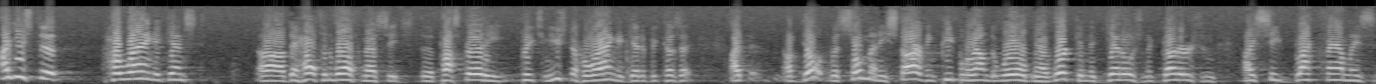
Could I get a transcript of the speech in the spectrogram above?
I used to harangue against uh, the health and wealth message, the prosperity preaching. I used to harangue against it because I, I, I've dealt with so many starving people around the world, and I work in the ghettos and the gutters, and I see black families.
